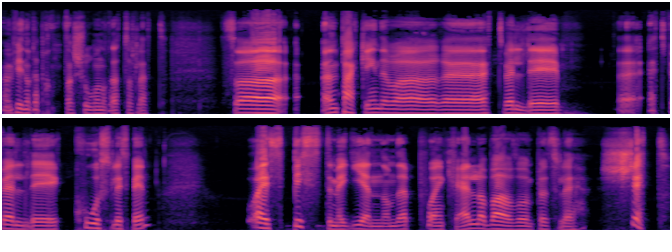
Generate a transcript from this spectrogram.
En fin representasjon, rett og slett. Så Unpacking, det var et veldig Et veldig koselig spill. Og jeg spiste meg gjennom det på en kveld, og bare sånn plutselig Shit!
